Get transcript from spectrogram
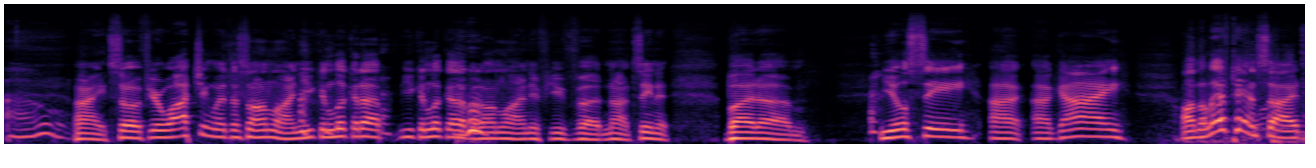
Oh. All right. So if you're watching with us online, you can look it up. You can look it up it online if you've uh, not seen it. But um, you'll see uh, a guy on the left hand side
